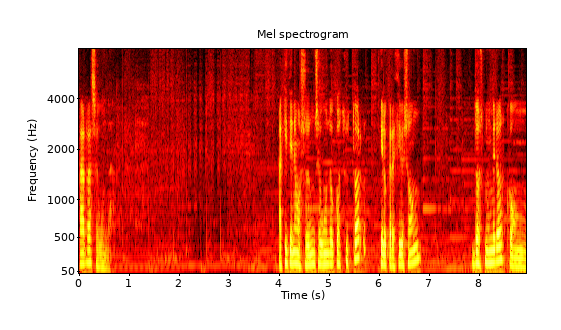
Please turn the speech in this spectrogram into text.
Jarra segunda. Aquí tenemos un segundo constructor que lo que recibe son dos números con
